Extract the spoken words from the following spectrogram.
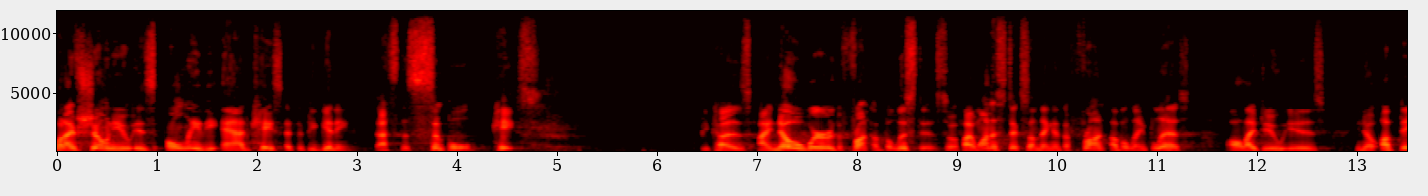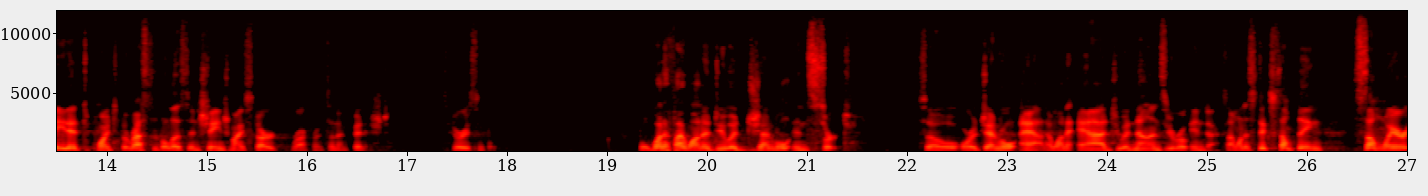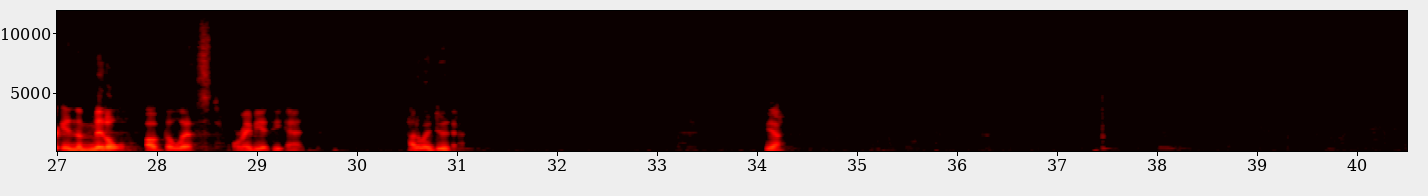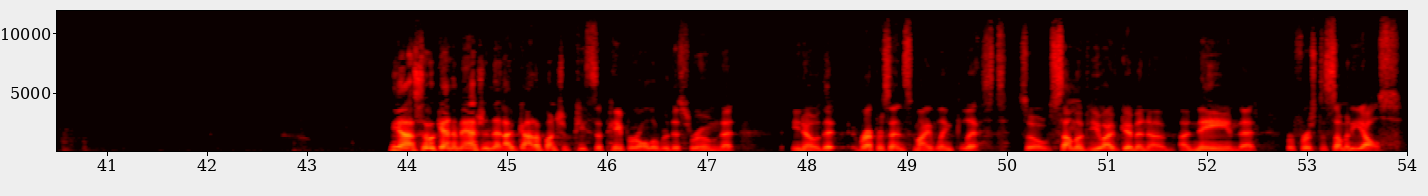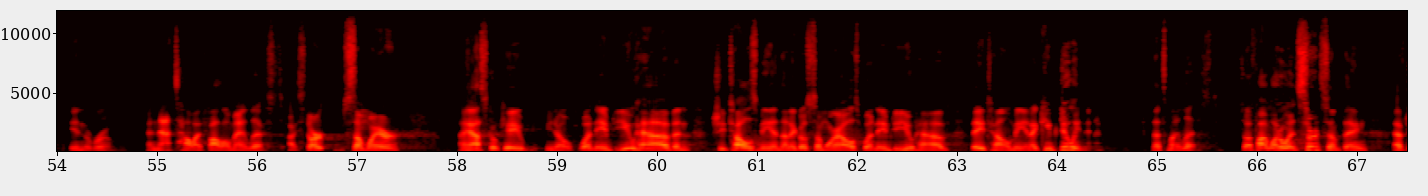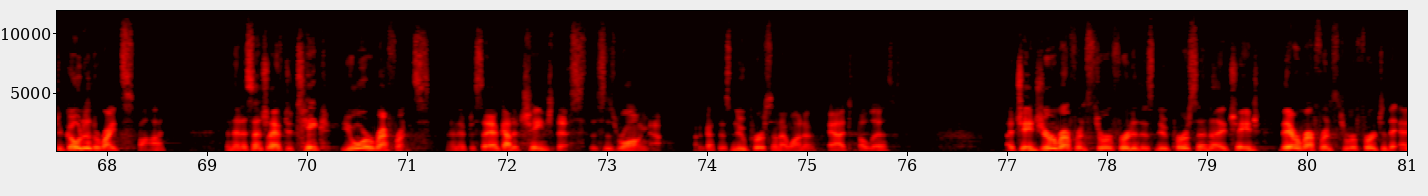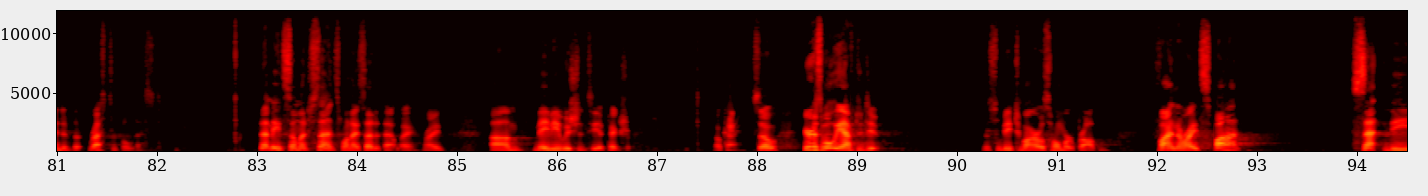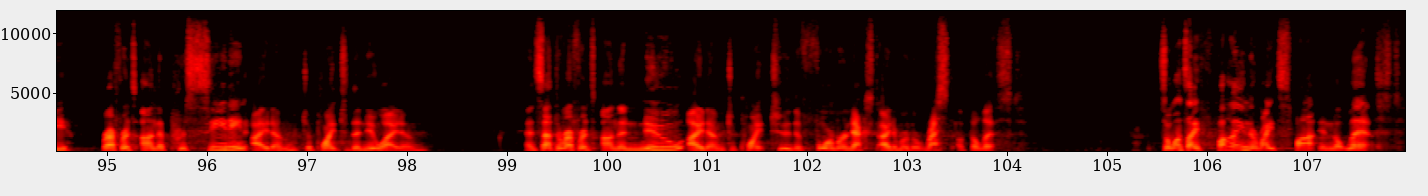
what I've shown you is only the add case at the beginning. That's the simple case. Because I know where the front of the list is. So if I want to stick something at the front of a linked list, all I do is, you know, update it to point to the rest of the list and change my start reference, and I'm finished. It's very simple. But what if I want to do a general insert? So, or a general add. I want to add to a non-zero index. I want to stick something somewhere in the middle of the list, or maybe at the end. How do I do that? Yeah. Yeah, so again, imagine that I've got a bunch of pieces of paper all over this room that, you know, that represents my linked list. So some of you I've given a, a name that refers to somebody else in the room. And that's how I follow my list. I start somewhere, I ask, okay, you know, what name do you have? And she tells me, and then I go somewhere else, what name do you have? They tell me, and I keep doing that. That's my list. So if I want to insert something, I have to go to the right spot, and then essentially I have to take your reference, and I have to say, I've got to change this. This is wrong now. I've got this new person I want to add to the list. I change your reference to refer to this new person, and I change their reference to refer to the end of the rest of the list. That made so much sense when I said it that way, right? Um, maybe we should see a picture. Okay, so here's what we have to do. This will be tomorrow's homework problem. Find the right spot, set the reference on the preceding item to point to the new item, and set the reference on the new item to point to the former next item or the rest of the list. So once I find the right spot in the list,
